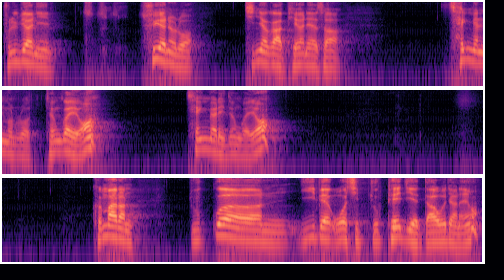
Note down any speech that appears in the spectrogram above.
불변이 수연으로 진여가 변해서 생멸문으로 된 거예요. 생멸이 된 거예요. 그 말은 6권 256페이지에 나오잖아요.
